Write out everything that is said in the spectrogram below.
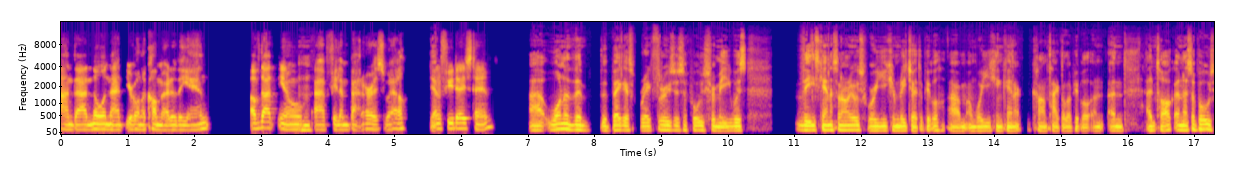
and uh, knowing that you're going to come out of the end of that, you know, mm-hmm. Uh, feeling better as well yep. in a few days' time. Uh, one of the the biggest breakthroughs, I suppose, for me was these kind of scenarios where you can reach out to people um, and where you can kind of contact other people and, and, and talk. And I suppose,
